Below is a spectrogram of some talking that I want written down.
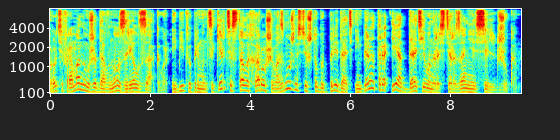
Против Романа уже давно зрел заговор, и битва при Манцикерте стала хорошей возможностью, чтобы предать императора и отдать его на растерзание сельджукам.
